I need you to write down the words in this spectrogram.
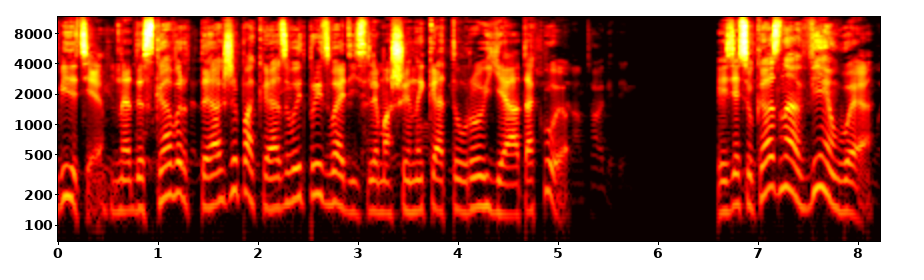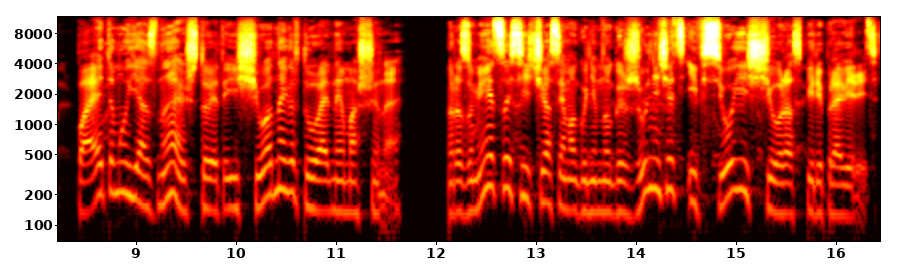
видите, NetDiscover также показывает производителя машины, которую я атакую. И здесь указано VMware. Поэтому я знаю, что это еще одна виртуальная машина. Разумеется, сейчас я могу немного жульничать и все еще раз перепроверить.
